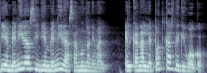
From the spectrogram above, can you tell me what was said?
Bienvenidos y bienvenidas a Mundo Animal, el canal de podcast de Kiwoko.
